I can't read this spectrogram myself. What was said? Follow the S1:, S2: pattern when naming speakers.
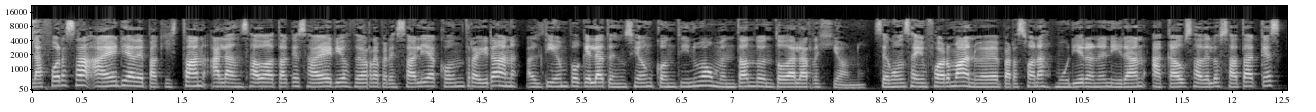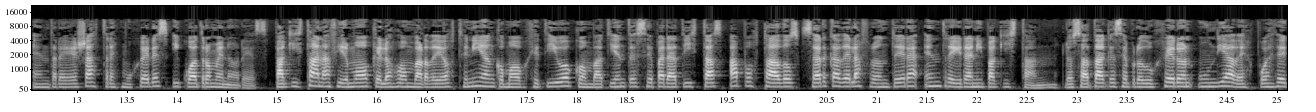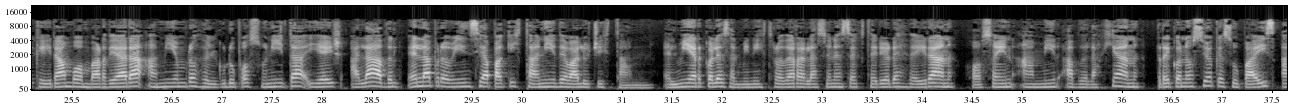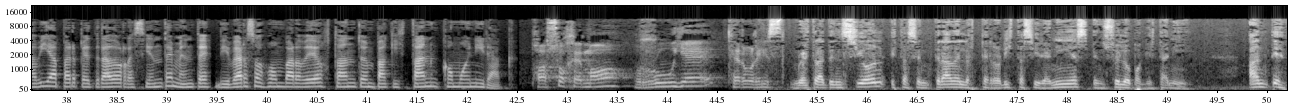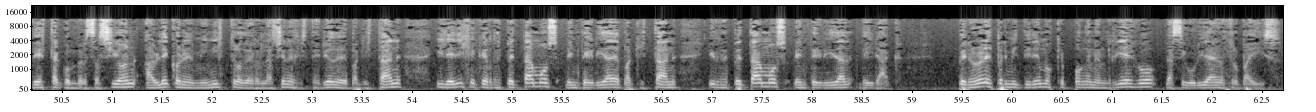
S1: La Fuerza Aérea de Pakistán ha lanzado ataques aéreos de represalia contra Irán, al tiempo que la tensión continúa aumentando en toda la región. Según se informa, nueve personas murieron en Irán a causa de los ataques, entre ellas tres mujeres y cuatro menores. Pakistán afirmó que los bombardeos tenían como objetivo combatientes separatistas apostados cerca de la frontera entre Irán y Pakistán. Los ataques se produjeron un día después de que Irán bombardeara a miembros del grupo sunita Yesh al-Adl en la provincia pakistaní de Baluchistán. El miércoles, el ministro de Relaciones Exteriores de Irán, Hossein Amir Abdullahian, reconoció que su país había perpetrado recientemente diversos bombardeos tanto en Pakistán como en Irak.
S2: Nuestra atención está centrada en los terroristas iraníes en suelo pakistaní. Antes de esta conversación hablé con el ministro de Relaciones Exteriores de Pakistán y le dije que respetamos la integridad de Pakistán y respetamos la integridad de Irak pero no les permitiremos que pongan en riesgo la seguridad de nuestro país.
